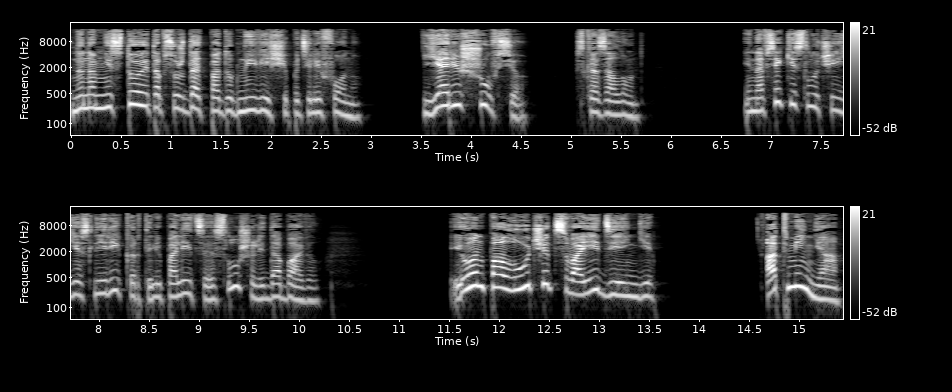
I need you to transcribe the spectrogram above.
но нам не стоит обсуждать подобные вещи по телефону. Я решу все», — сказал он. И на всякий случай, если Рикард или полиция слушали, добавил. «И он получит свои деньги». От меня.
